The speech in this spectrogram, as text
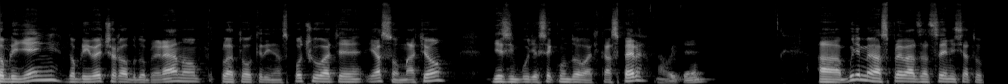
Dobrý deň, dobrý večer alebo dobré ráno, podľa toho, kedy nás počúvate. Ja som Maťo, dnes im bude sekundovať Kasper. Ahojte. A budeme vás prevádzať 75.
